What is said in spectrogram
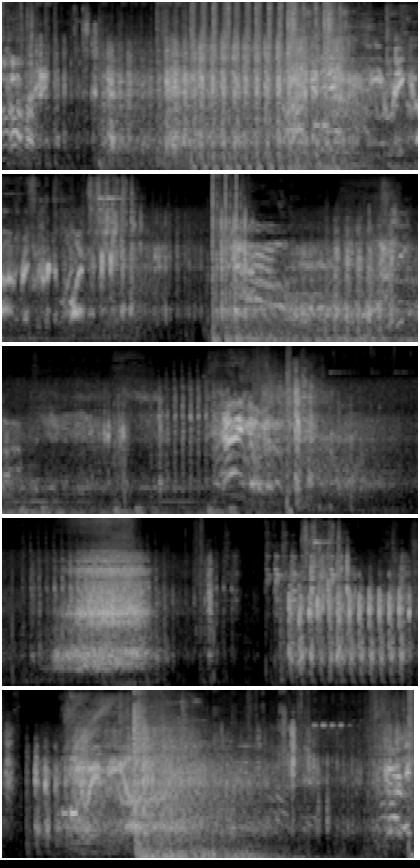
Cover me. Target UAV recon ready for deployment. Tango! UAV on. Target.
